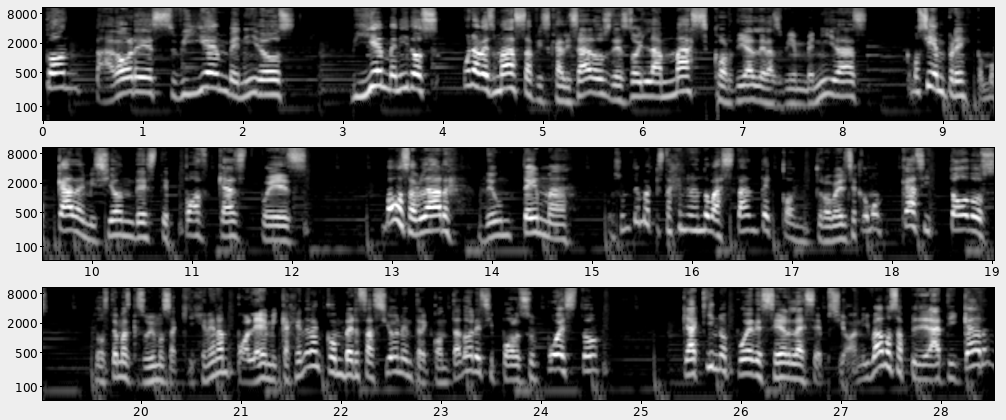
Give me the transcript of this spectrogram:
contadores, bienvenidos, bienvenidos una vez más a Fiscalizados. Les doy la más cordial de las bienvenidas. Como siempre, como cada emisión de este podcast, pues vamos a hablar de un tema, pues un tema que está generando bastante controversia, como casi todos los temas que subimos aquí. Generan polémica, generan conversación entre contadores y por supuesto que aquí no puede ser la excepción. Y vamos a platicar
